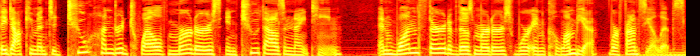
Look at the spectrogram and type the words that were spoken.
They documented 212 murders in 2019. And one third of those murders were in Colombia, where Francia lives.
